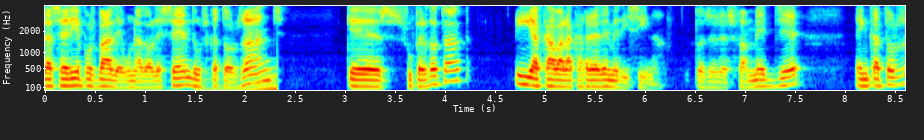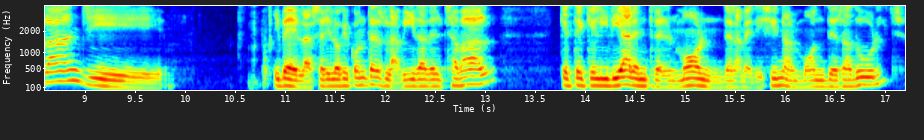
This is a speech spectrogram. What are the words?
La sèrie doncs, va d'un adolescent d'uns 14 anys que és superdotat i acaba la carrera de Medicina. Entonces es fa metge en 14 anys i, i bé, la sèrie el que conta és la vida del xaval que té que lidiar entre el món de la medicina, el món dels adults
